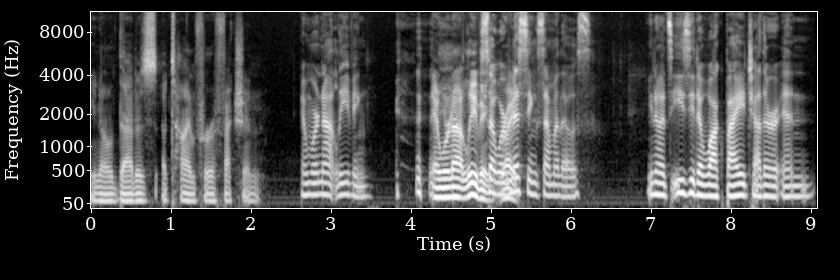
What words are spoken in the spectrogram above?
you know that is a time for affection and we're not leaving. and we're not leaving So we're right. missing some of those. You know, it's easy to walk by each other and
